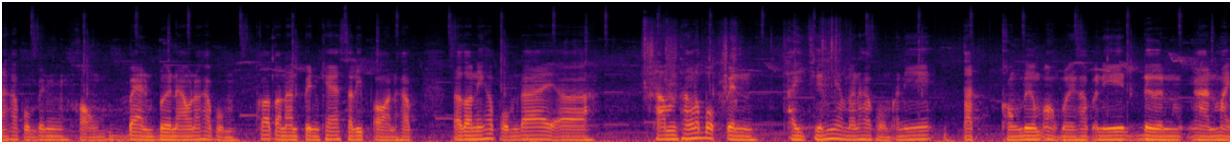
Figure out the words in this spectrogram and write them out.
นะครับผมเป็นของแบรนด์เบิร์นเอานะครับผมก็ตอนนั้นเป็นแค่สลิปออนนะครับแต่ตอนนี้ครับผมได้อ่าทำทั้งระบบเป็นไทเทเนียมแล้วนะครับผมอันนี้ตัด ของเดิมออกมาเลยครับ อันนี้เดินงานใหม่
